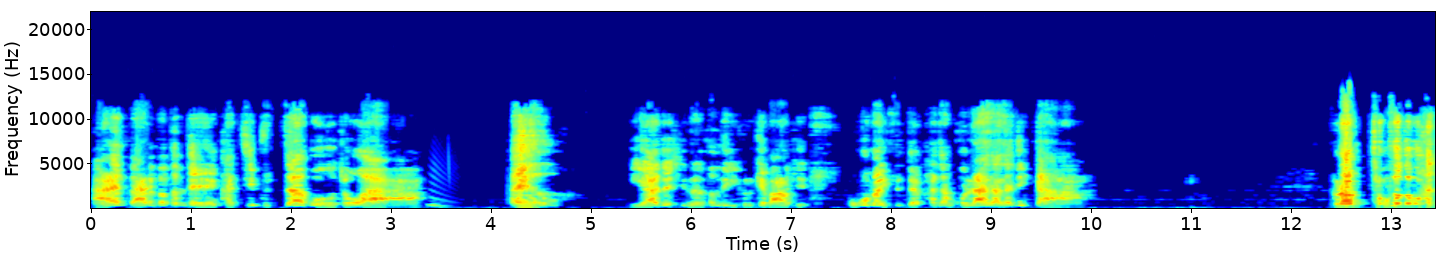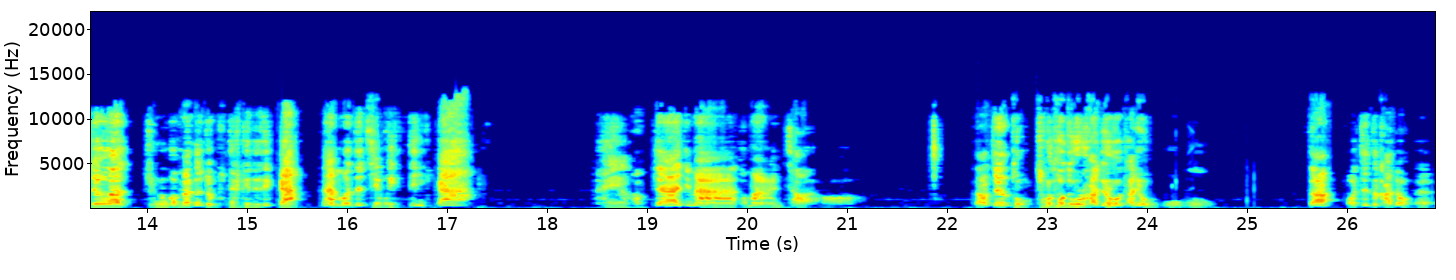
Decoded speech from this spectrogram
알았어, 알았어, 선생. 같이 붙자고, 좋아. 아휴, 이 아저씨는 선생이 그렇게 말없이 보고만 있을 때 가장 곤란하다니까. 그럼 청소도 가져와 주는 것만도 좀 부탁해도 될까? 난 먼저 치우고 있을 테니까. 아휴, 걱정하지 마. 도망 안 쳐요. 나 어쨌든 통- 청소도로 가져오고 다녀오고. 어. 자, 어쨌든 가져. 예.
